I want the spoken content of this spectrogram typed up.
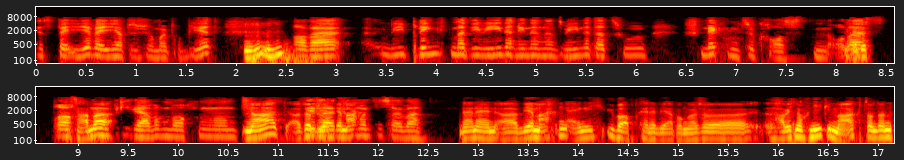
jetzt bei ihr, weil ich habe es schon mal probiert. Mhm, mhm, aber wie bringt man die Wienerinnen und Wiener dazu, Schnecken zu kosten? Oder ja, das, braucht man ein bisschen Werbung machen und na, also die wir, Leute wir kommen zu selber? Nein, nein, äh, wir machen eigentlich überhaupt keine Werbung. Also das habe ich noch nie gemacht, sondern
